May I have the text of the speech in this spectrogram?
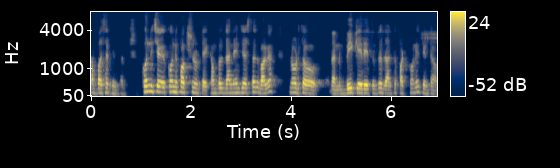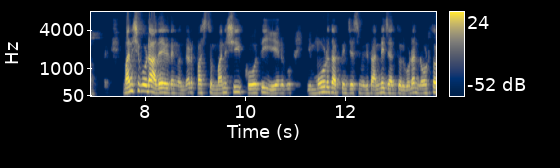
కంపల్సరీ తింటుంది. కొన్ని చె- కొన్ని పక్షులు ఉంటాయి కంపల్ దాన్ని ఏం చేస్తుంది బాగా నోటితో దాన్ని బీక్ ఏదైతే ఉందో దాంతో పట్టుకొని తింటా ఉంటుంది మనిషి కూడా అదే విధంగా ఉంది. ఫస్ట్ మనిషి కోతి ఏనుగు ఈ మూడు తప్పించేసి మిగతా అన్ని జంతువులు కూడా నోటితో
